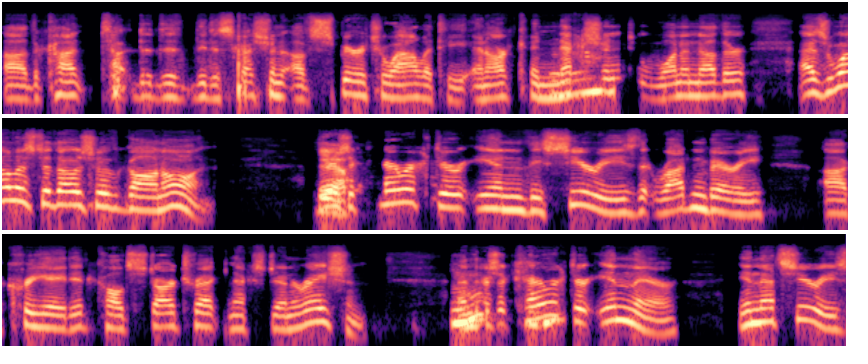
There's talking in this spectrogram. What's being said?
uh, the, con- t- the, the discussion of spirituality and our connection to one another, as well as to those who have gone on. There's a character in the series that Roddenberry uh, created called Star Trek Next Generation. And Mhm. there's a character in there, in that series,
